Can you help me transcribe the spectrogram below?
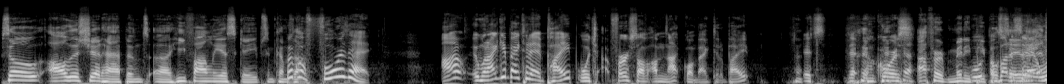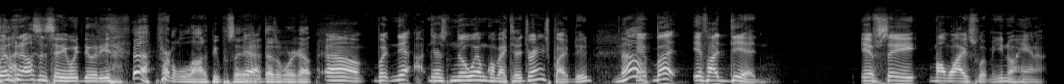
So all this shit happens. Uh, he finally escapes and comes But out. before that, I when I get back to that pipe, which first off, I'm not going back to the pipe. It's that, of course. I've heard many people about say to say that. Will Nelson said he wouldn't do it either. Yeah, I've heard a lot of people say Yeah. It doesn't work out. Um, but yeah, there's no way I'm going back to the drainage pipe, dude. No. And- but if I did, if say my wife's with me, you know Hannah.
